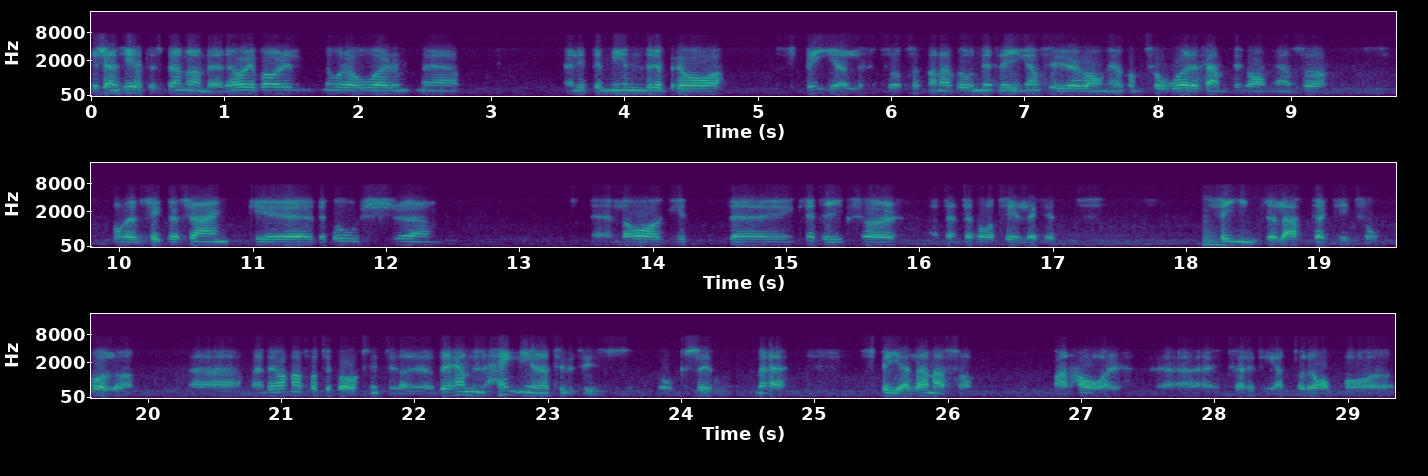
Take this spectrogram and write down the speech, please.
det känns jättespännande. Det har ju varit några år med, med lite mindre bra spel. Trots att man har vunnit ligan fyra gånger och kom tvåa det femte gången så fick väl Frank eh, de Boers eh, lag lite kritik för att det inte var tillräckligt fint eller attraktivt fotboll. Då. Uh, men det har man fått tillbaka. Det hänger naturligtvis också ihop med spelarna som man har. Uh, kvaliteten på dem. Och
